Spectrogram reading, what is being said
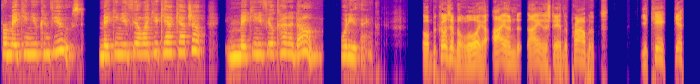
for making you confused, making you feel like you can't catch up, making you feel kind of dumb. What do you think? Well, because I'm a lawyer, I, un- I understand the problems. You can't get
